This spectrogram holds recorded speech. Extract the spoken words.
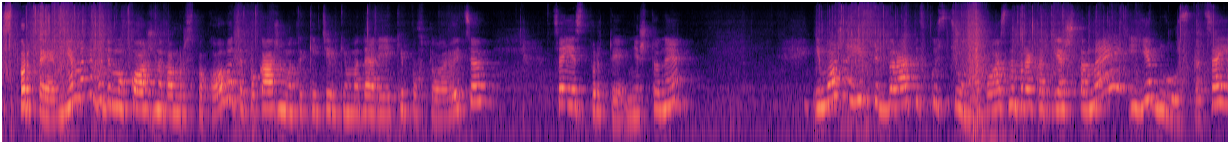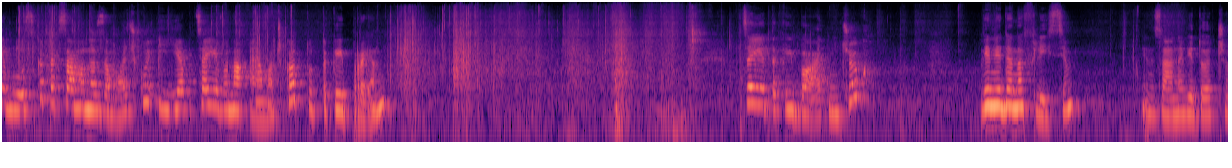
спортивні. Ми не будемо кожну вам розпаковувати, покажемо такі тільки моделі, які повторюються. Це є спортивні штани. І можна їх підбирати в костюми. Бо ось, наприклад, є штани і є блузка. Це є блузка, так само на замочку, і є, це є вона емочка. Тут такий принт. Це є такий батнічок. Він йде на флісі. Я не знаю, на відео чи.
